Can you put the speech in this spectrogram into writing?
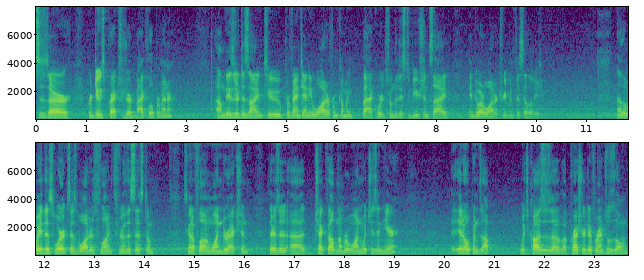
This is our reduced pressure backflow preventer. Um, these are designed to prevent any water from coming backwards from the distribution side into our water treatment facility. Now the way this works, as water is flowing through the system, it's going to flow in one direction. There's a, a check valve number one, which is in here. It opens up, which causes a, a pressure differential zone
